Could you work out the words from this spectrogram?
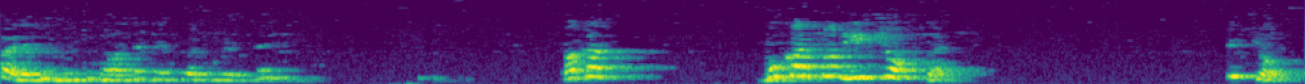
Böyle bir bütün haline getirebilirim. Fakat bu karton hiç yok der. Hiç yok.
